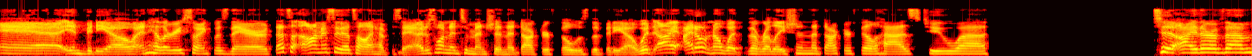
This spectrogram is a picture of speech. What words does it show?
uh, in video and Hilary Swank was there. That's honestly, that's all I have to say. I just wanted to mention that Dr. Phil was the video, which I, I don't know what the relation that Dr. Phil has to, uh, to either of them,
